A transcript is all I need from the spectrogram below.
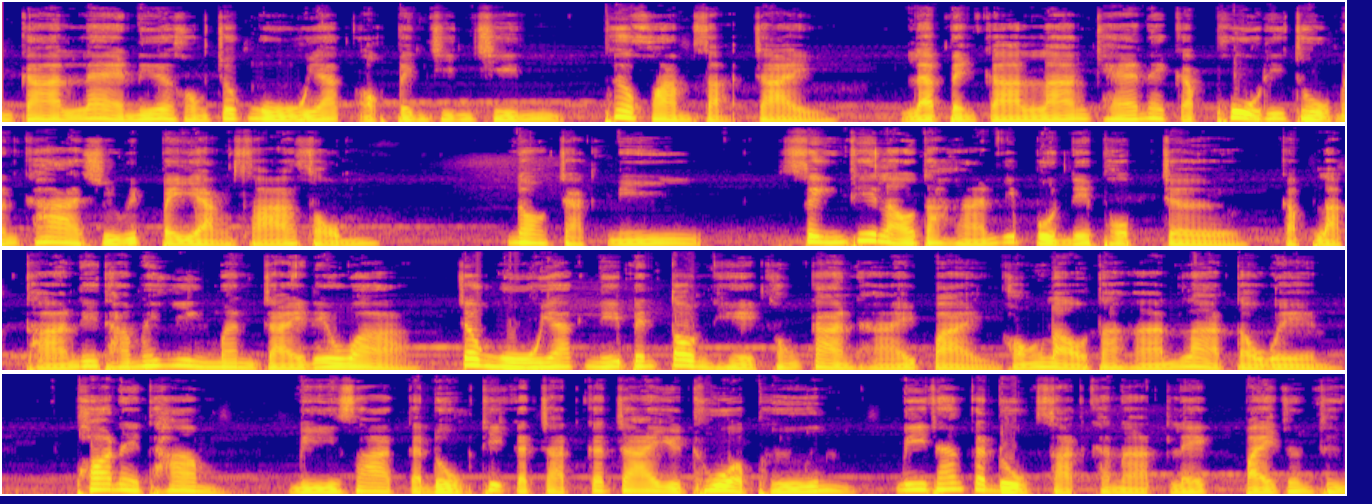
ำการแล่เนื้อของเจ้างูยักษ์ออกเป็นชิ้นๆ เพื่อความสะใจ และเป็นการล้างแค้นให้กับผู้ที่ถูกมันฆ่าชีวิตไปอย่างสาสม นอกจากนี้สิ่งที่เหล่าทหารญี่ปุ่นได้พบเจอ กับหลักฐานที่ทำให้ยิ่งมั่นใจได้ว่า เจ้างูยักษ์นี้เป็นต้นเหตุของการหายไปของเหล่าทหารลาดตระเวน เพราะในถ้ำมีซากกระดูกที่กระจัดกระจายอยู่ทั่วพื้น มีทั้งกระดูกสัตว์ขนาดเล็กไปจนถึง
